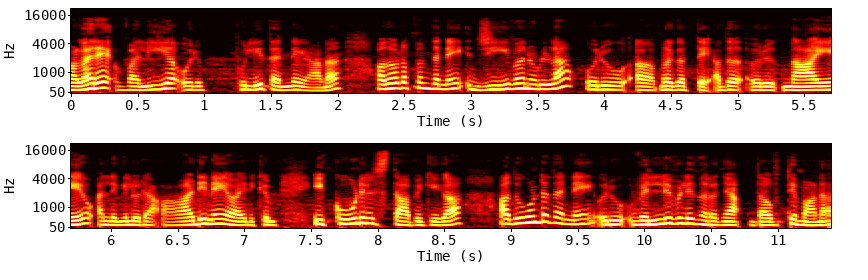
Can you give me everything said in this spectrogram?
വളരെ വലിയ ഒരു പുലി തന്നെയാണ്. അതോടൊപ്പം തന്നെ ജീവനുള്ള ഒരു മൃഗത്തെ അത് ഒരു നായയോ അല്ലെങ്കിൽ ഒരു ആടിനെയോ ആയിരിക്കും ഈ കൂടിൽ സ്ഥാപിക്കുക. അതുകൊണ്ട് തന്നെ ഒരു വെല്ലുവിളി നിറഞ്ഞ ദൗത്യമാണ്.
